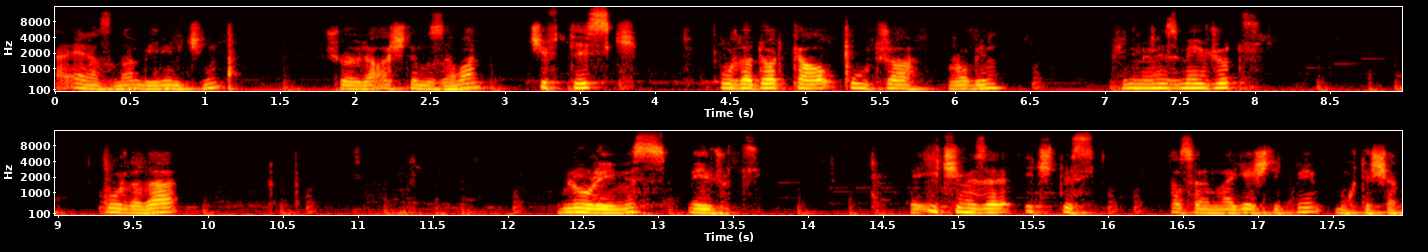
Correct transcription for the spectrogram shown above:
Yani en azından benim için. Şöyle açtığımız zaman çift disk. Burada 4K Ultra Robin filmimiz mevcut. Burada da Blu-ray'imiz mevcut. Ve içimize iç disk tasarımına geçtik mi muhteşem.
